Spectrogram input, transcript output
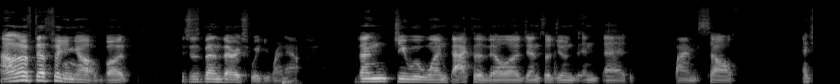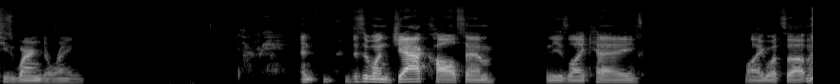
I don't know if that's picking up, but it's just been very squeaky right now. Then Jiwoo went back to the village, and Sojun's in bed by himself, and she's wearing the ring. The ring. And this is when Jack calls him, and he's like, "Hey, like, what's up?"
